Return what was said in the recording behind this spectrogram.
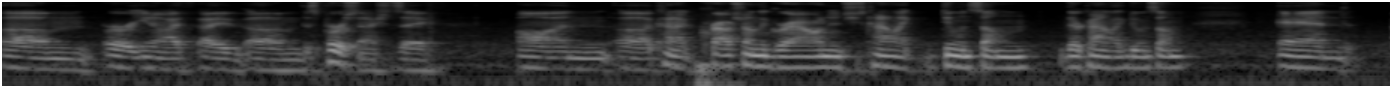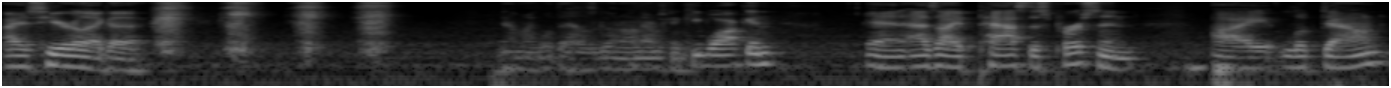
um, or you know, I, I um, this person, I should say, on uh, kind of crouched on the ground, and she's kind of like doing something. They're kind of like doing something, and I just hear like a, and I'm like, what the hell's going on there? I'm just gonna keep walking, and as I pass this person, I look down,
